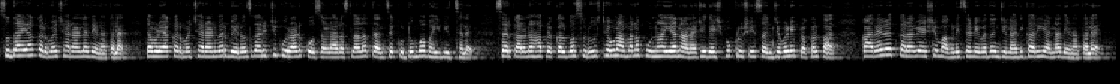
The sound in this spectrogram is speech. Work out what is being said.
सुद्धा या कर्मचाऱ्यांना देण्यात आल्या त्यामुळे या कर्मचाऱ्यांवर बेरोजगारीची कुऱ्हाड कोसळणार असल्यानं त्यांचे कुटुंब भयभीत झालेत. सरकारनं हा प्रकल्प सुरूच ठेवून आम्हाला पुन्हा या नानाजी देशमुख कृषी संजीवनी प्रकल्पात कार्यरत करावे अशी मागणीचं निवेदन जिल्हाधिकारी यांना देण्यात आलं आहे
